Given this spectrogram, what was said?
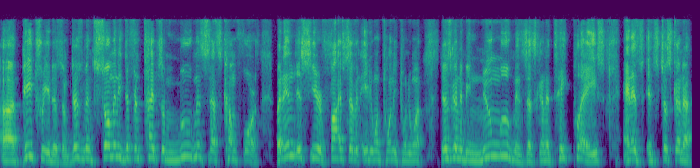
uh, patriotism. There's been so many different types of movements that's come forth. But in this year, 5781, 2021, there's going to be new movements that's going to take place and it's it's just going to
